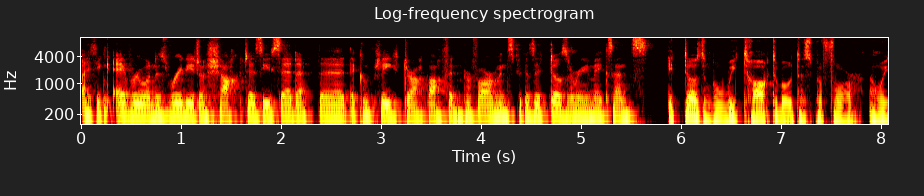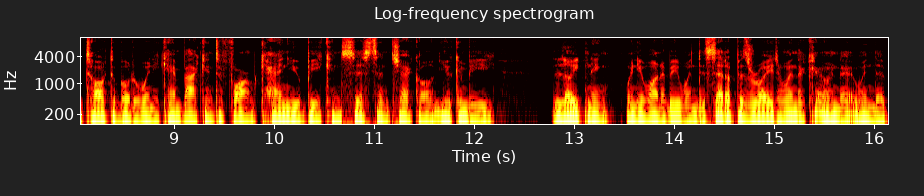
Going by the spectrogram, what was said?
I think everyone is really just shocked, as you said, at the the complete drop off in performance because it doesn't really make sense. It doesn't, but we talked about this before, and we talked about it when he came back into form. Can you be consistent, Checo? You can be lightning when you want to be. When the setup is right and when the when the when the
